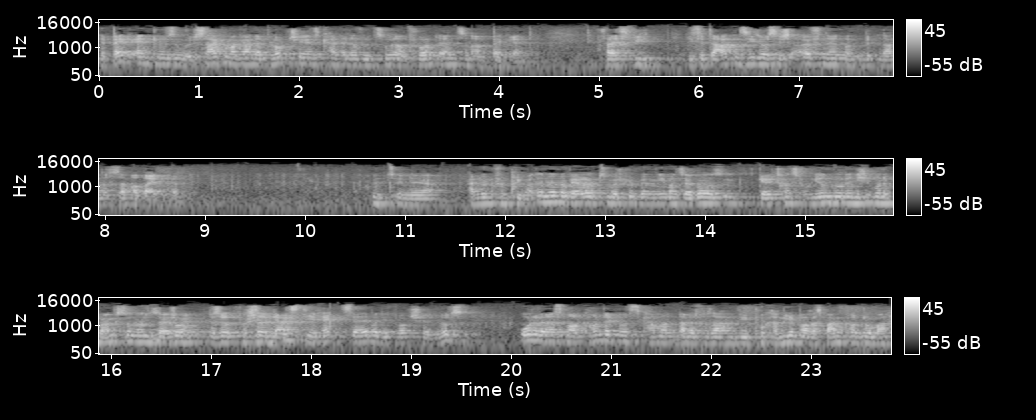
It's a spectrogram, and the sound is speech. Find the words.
eine Backend-Lösung, würde ich sagen immer gerne, Blockchain ist keine Revolution am Frontend, sondern am Backend. Das heißt, wie diese Datensilos sich öffnen und miteinander zusammenarbeiten können. Und eine Anwendung für einen Privatanwender wäre zum Beispiel, wenn jemand selber Geld transferieren würde, nicht über eine Bank, sondern selber. Also ganz direkt selber die Blockchain nutzt oder wenn er Smart Contract nutzt, kann man damit Sachen wie programmierbares Bankkonto machen.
